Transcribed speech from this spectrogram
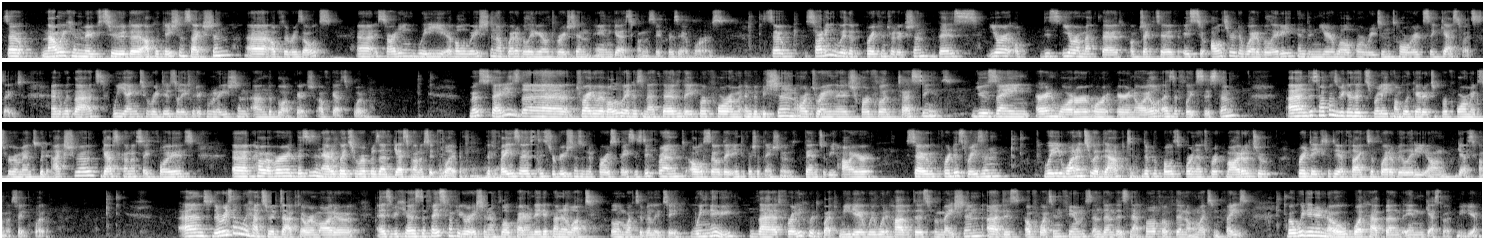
So now we can move to the application section uh, of the results uh, starting with the evaluation of wettability alteration in gas condensate reservoirs. So starting with a brief introduction, this Euro, this Euro method objective is to alter the wettability in the near wellbore region towards a gas wet state. And with that, we aim to reduce liquid accumulation and the blockage of gas flow. Most studies that try to evaluate this method, they perform imbibition or drainage for fluid testing using air and water or air and oil as the fluid system. And this happens because it's really complicated to perform experiments with actual gas condensate fluids. Uh, however, this is inadequate to represent gas condensate flow. The phases, distributions in the pore space is different. Also, the interfacial tensions tend to be higher. So for this reason, we wanted to adapt the proposed pore network model to predict the effects of wettability on gas condensate flow. And the reason we had to adapt our model is because the phase configuration and flow pattern, they depend a lot on wettability. We knew that for liquid wet media, we would have this formation uh, this of wetting films, and then the snap off of the non-wetting phase but we didn't know what happened in gas wet media.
